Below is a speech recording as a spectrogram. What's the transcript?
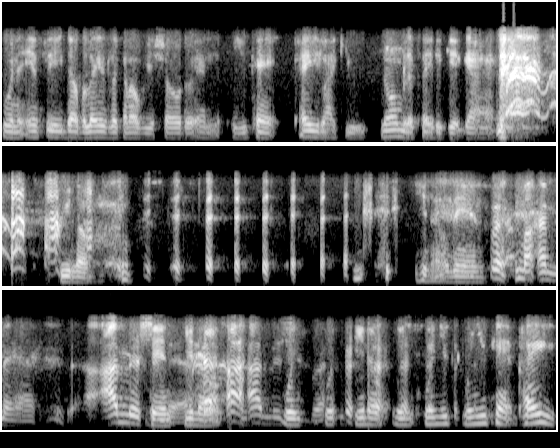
when the NCAA is looking over your shoulder and you can't pay like you normally pay to get guys, you know, you know, then My man, I miss you, man. you know I miss when, you, when you know when, when you when you can't pay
